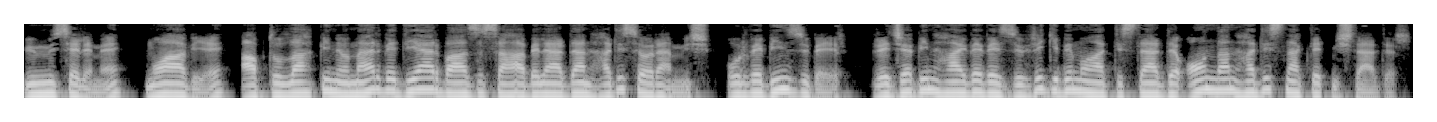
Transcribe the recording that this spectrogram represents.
Ümmü Seleme, Muaviye, Abdullah bin Ömer ve diğer bazı sahabelerden hadis öğrenmiş, Urve bin Zübeyir, Recep bin Hayve ve Zühri gibi muhaddisler de ondan hadis nakletmişlerdir.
